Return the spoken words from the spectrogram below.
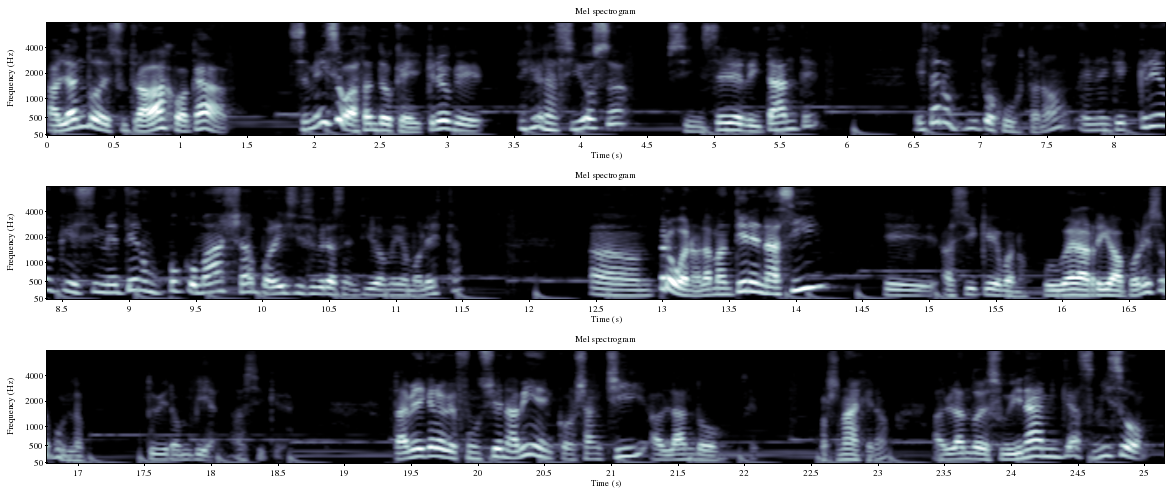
hablando de su trabajo acá, se me hizo bastante ok, creo que es graciosa, sin ser irritante. Está en un punto justo, ¿no? En el que creo que si metían un poco más ya, por ahí sí se hubiera sentido medio molesta. Ah, pero bueno, la mantienen así. Eh, así que bueno, pulgar arriba por eso, porque la tuvieron bien. Así que. También creo que funciona bien con Shang-Chi, hablando. personaje, ¿no? Hablando de su dinámica. Se me hizo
